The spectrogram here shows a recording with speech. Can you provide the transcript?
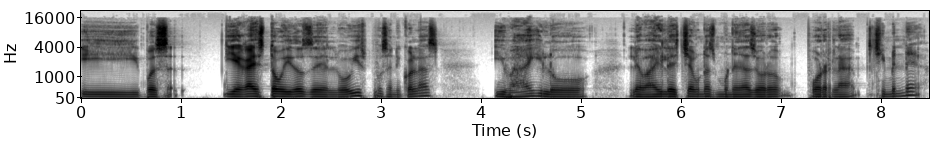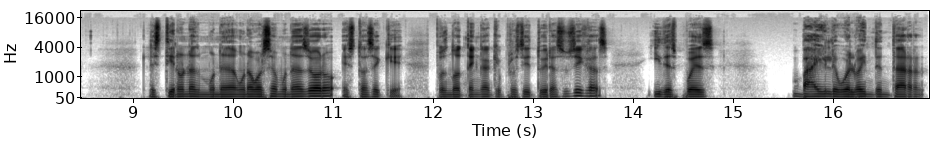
Y pues llega esto a oídos del obispo San Nicolás y va y lo le va y le echa unas monedas de oro por la chimenea. Les tira unas una bolsa de monedas de oro. Esto hace que pues no tenga que prostituir a sus hijas. Y después va y le vuelve a intentar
